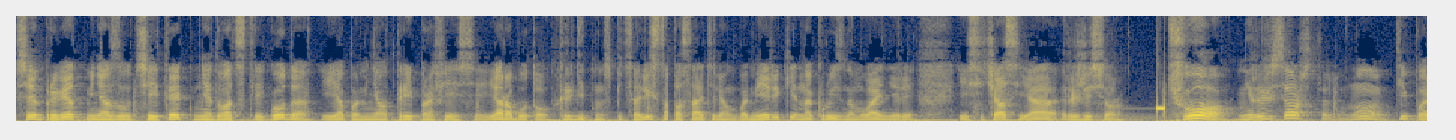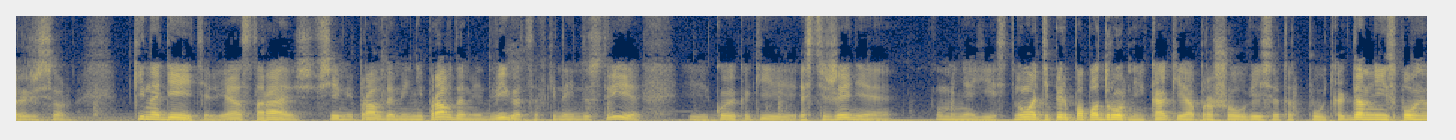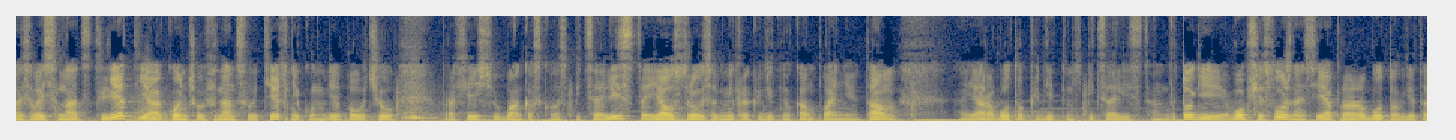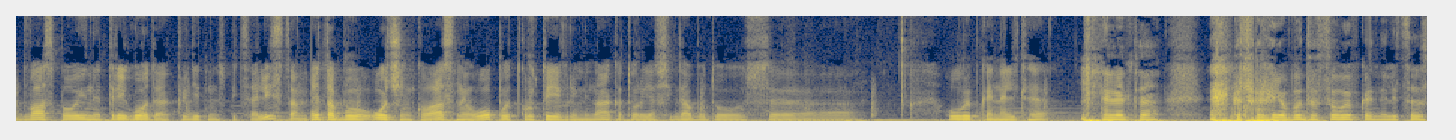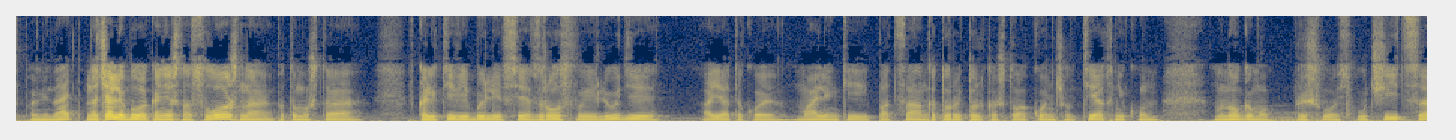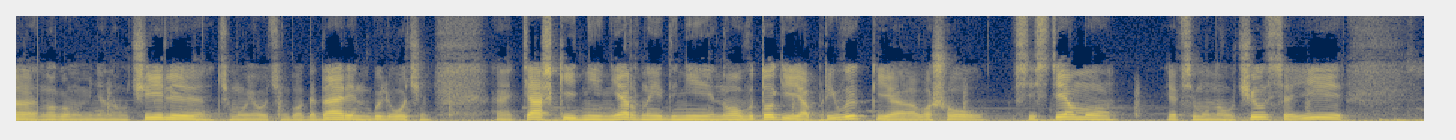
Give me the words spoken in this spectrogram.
Всем привет, меня зовут Сейтек, мне 23 года и я поменял три профессии. Я работал кредитным специалистом, спасателем в Америке на круизном лайнере и сейчас я режиссер. Чё? Не режиссер что ли? Ну, типа режиссер. Кинодеятель. Я стараюсь всеми правдами и неправдами двигаться в киноиндустрии и кое-какие достижения у меня есть. Ну а теперь поподробнее, как я прошел весь этот путь. Когда мне исполнилось 18 лет, я окончил финансовый техникум, где получил профессию банковского специалиста. Я устроился в микрокредитную компанию. Там я работал кредитным специалистом. В итоге в общей сложности я проработал где-то два с половиной три года кредитным специалистом. Это был очень классный опыт, крутые времена, которые я всегда буду с э, улыбкой на лице лице, которые я буду с улыбкой на лице вспоминать. Вначале было, конечно, сложно, потому что в коллективе были все взрослые люди, а я такой маленький пацан, который только что окончил техникум. Многому пришлось учиться, многому меня научили, чему я очень благодарен. Были очень э, тяжкие дни, нервные дни, но в итоге я привык, я вошел в систему, я всему научился и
